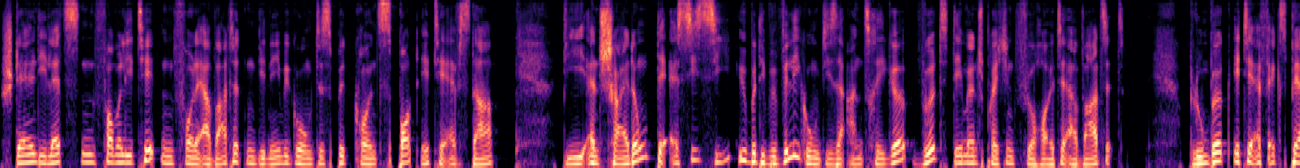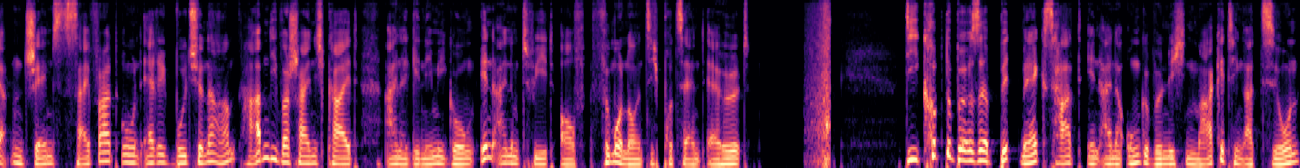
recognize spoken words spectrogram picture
stellen die letzten Formalitäten vor der erwarteten Genehmigung des Bitcoin Spot ETFs dar. Die Entscheidung der SEC über die Bewilligung dieser Anträge wird dementsprechend für heute erwartet. Bloomberg ETF-Experten James Seifert und Eric Bulchenar haben die Wahrscheinlichkeit einer Genehmigung in einem Tweet auf 95% erhöht. Die Kryptobörse BitMEX hat in einer ungewöhnlichen Marketingaktion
